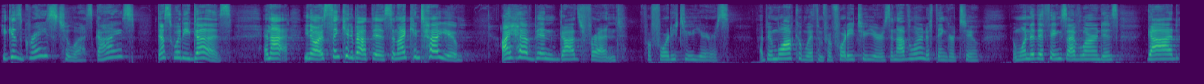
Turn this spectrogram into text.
He gives grace to us, guys. That's what He does. And I, you know, I was thinking about this, and I can tell you, I have been God's friend for 42 years. I've been walking with Him for 42 years, and I've learned a thing or two. And one of the things I've learned is God,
